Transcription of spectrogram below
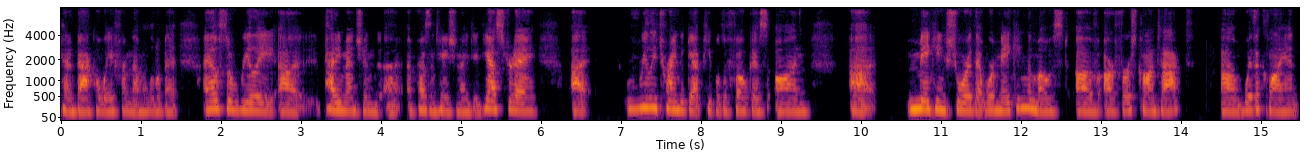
kind of back away from them a little bit. I also really, uh, Patty mentioned uh, a presentation I did yesterday, uh, really trying to get people to focus on uh, making sure that we're making the most of our first contact um, with a client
